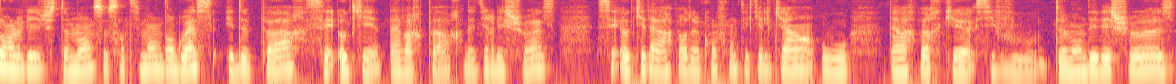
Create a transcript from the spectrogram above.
enlever justement ce sentiment d'angoisse et de peur. C'est ok d'avoir peur, de dire les choses. C'est ok d'avoir peur de confronter quelqu'un ou d'avoir peur que si vous demandez des choses,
